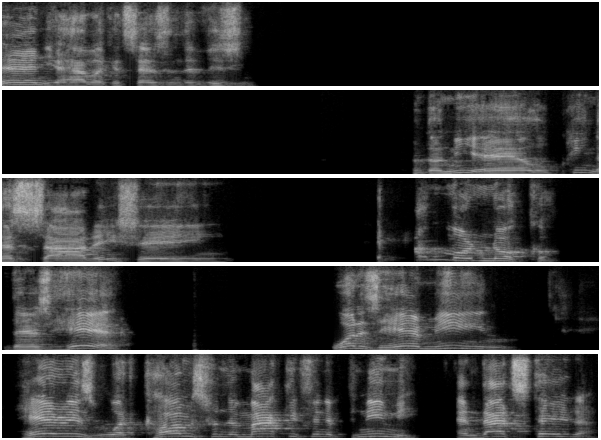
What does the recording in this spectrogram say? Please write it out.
Then you have, like it says in the vision, Daniel, there's hair. What does hair mean? Hair is what comes from the makif in the pnimi, and that's Teda.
